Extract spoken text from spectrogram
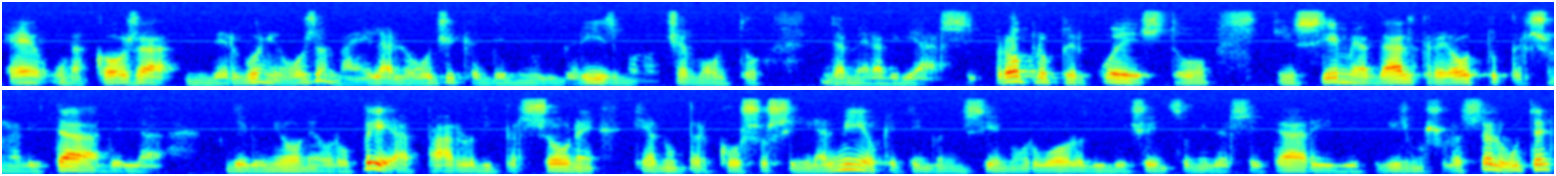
è una cosa vergognosa, ma è la logica del neoliberismo, non c'è molto da meravigliarsi. Proprio per questo, insieme ad altre otto personalità della, dell'Unione Europea, parlo di persone che hanno un percorso simile al mio, che tengono insieme un ruolo di docenza universitaria e di attivismo sulla salute,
